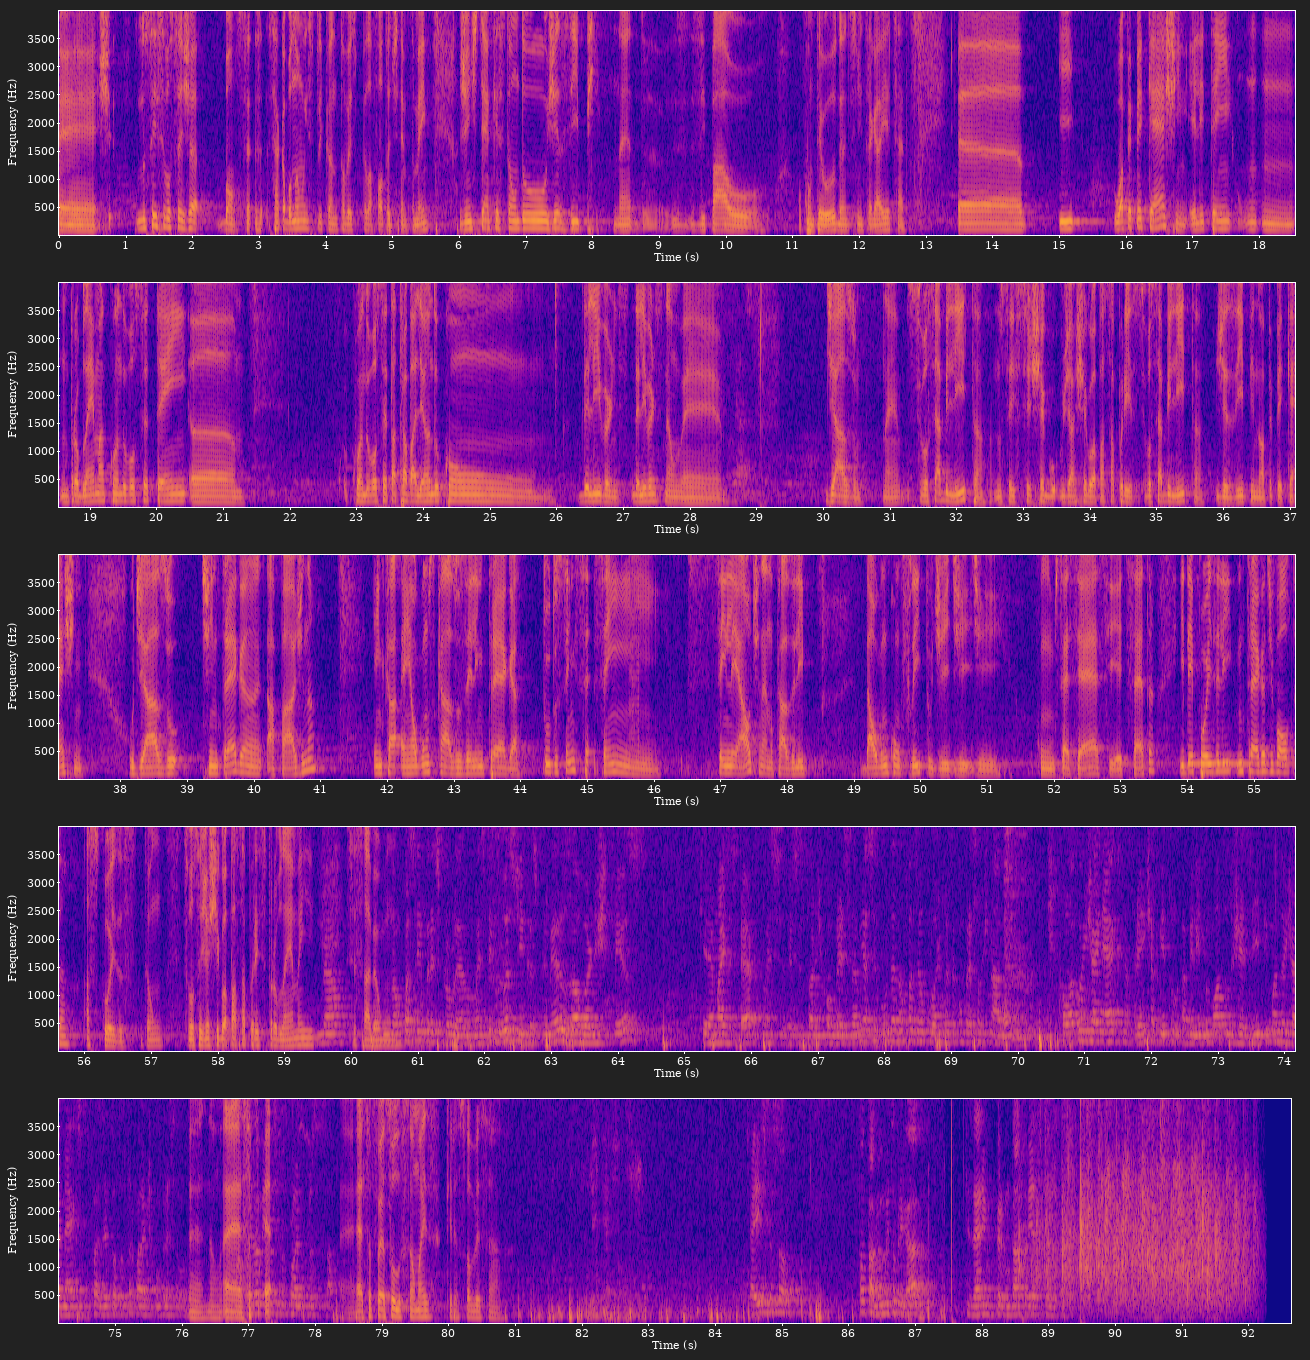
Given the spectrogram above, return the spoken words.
É, não sei se você já. Bom, você acabou não explicando, talvez pela falta de tempo também. A gente tem a questão do gzip, né? Do zipar o, o conteúdo antes de entregar e etc. É, e o app caching ele tem um, um, um problema quando você tem uh, quando você está trabalhando com deliverance, deliverance não é de ASO, né? Se você habilita, não sei se chegou, já chegou a passar por isso, se você habilita gzip no app caching, o Diazo te entrega a página em, em alguns casos ele entrega tudo sem, sem, sem layout, né? no caso, ele dá algum conflito de, de, de, com CSS, etc. E depois ele entrega de volta as coisas. Então, se você já chegou a passar por esse problema e não, você sabe algum... Não passei por esse problema, mas tem duas dicas. Primeiro, usar o Varnish 3, que ele é mais esperto com esse, essa história de compressão. E a segunda, não fazer o clone fazer compressão de nada. Coloca o Nginx na frente, habilita, habilita o módulo gzip e manda o Nginx fazer todo o trabalho de compressão. É, não. É, essa, é, é, essa foi a solução, mas queria só ver essa... É isso, pessoal. Então tá, meu muito obrigado. Se quiserem me perguntar, estou aí à disposição.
